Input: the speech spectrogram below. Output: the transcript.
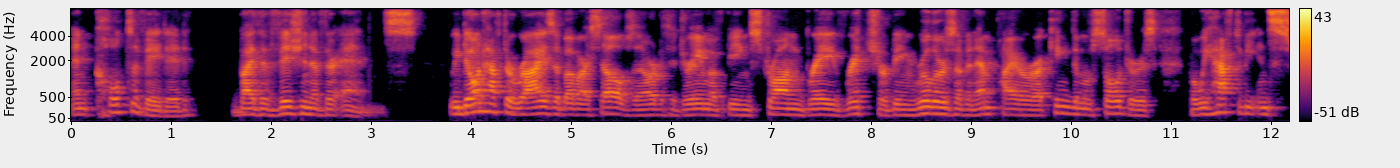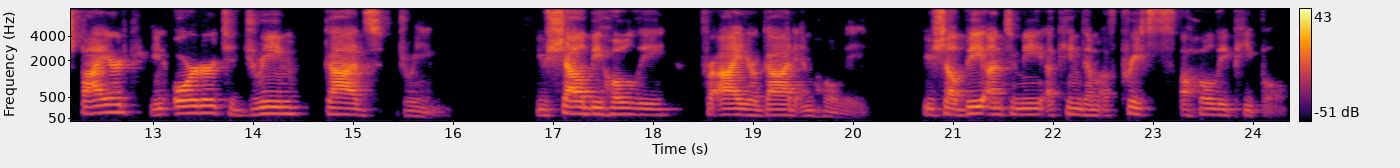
and cultivated by the vision of their ends. We don't have to rise above ourselves in order to dream of being strong, brave, rich, or being rulers of an empire or a kingdom of soldiers, but we have to be inspired in order to dream God's dream. You shall be holy, for I, your God, am holy. You shall be unto me a kingdom of priests, a holy people.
